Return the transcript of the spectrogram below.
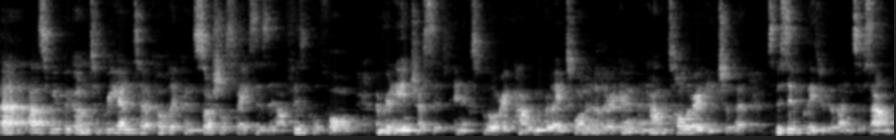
uh, as we've begun to re-enter public and social spaces in our physical form, I'm really interested in exploring how we relate to one another again and how we tolerate each other, specifically through the lens of sound.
